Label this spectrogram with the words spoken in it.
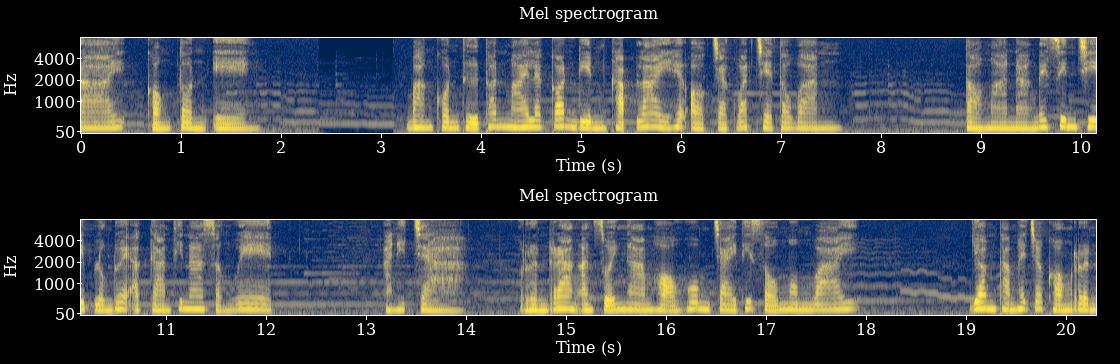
ร้ายของตนเอง บางคนถือท่อนไม้และก้อนดินขับไล่ให้ออกจากวัดเชตวัน ต่อมานางได้สิ้นชีพลงด้วยอาการที่น่าสังเวช อนิจจา เรือนร่างอันสวยงามห่อหุ้มใจที่โสมมไว้ ย่อมทำให้เจ้าของเรือน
